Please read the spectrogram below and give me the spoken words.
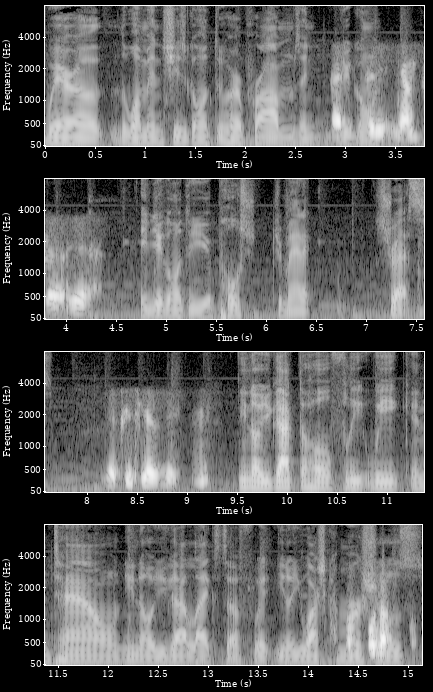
where uh, the woman she's going through her problems, and That's you're going, young girl, yeah, and you're going through your post-traumatic stress. yeah, PTSD. Mhm. You know, you got the whole Fleet Week in town. You know, you got like stuff with, you know, you watch Hold on, commercials.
